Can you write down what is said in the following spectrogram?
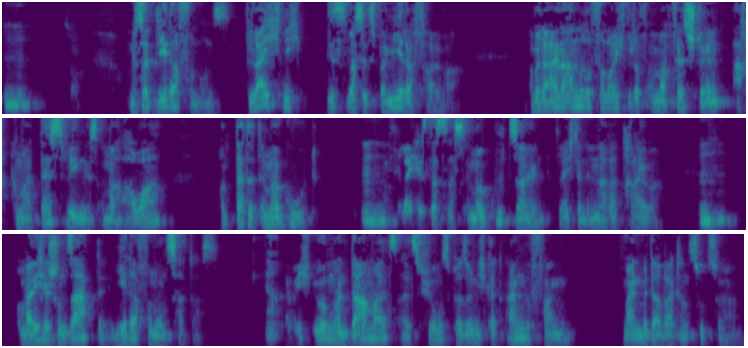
Mhm. So. Und das hat jeder von uns. Vielleicht nicht das, was jetzt bei mir der Fall war. Aber der eine andere von euch wird auf einmal feststellen, ach guck mal, deswegen ist immer Aua und das ist immer gut. Mhm. vielleicht ist das das immer gut sein, vielleicht ein innerer Treiber. Mhm. Und weil ich ja schon sagte, jeder von uns hat das. Ja. Habe ich irgendwann damals als Führungspersönlichkeit angefangen, meinen Mitarbeitern zuzuhören.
